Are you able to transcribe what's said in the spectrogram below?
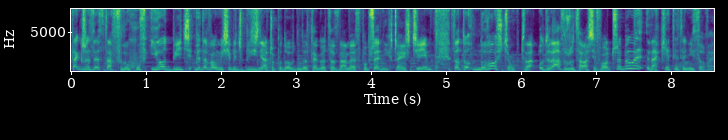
Także zestaw ruchów i odbić wydawał mi się być bliźniaczo podobny do tego, co znamy z poprzednich części. Za to nowością, która od razu rzucała się w oczy, były rakiety tenisowe,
